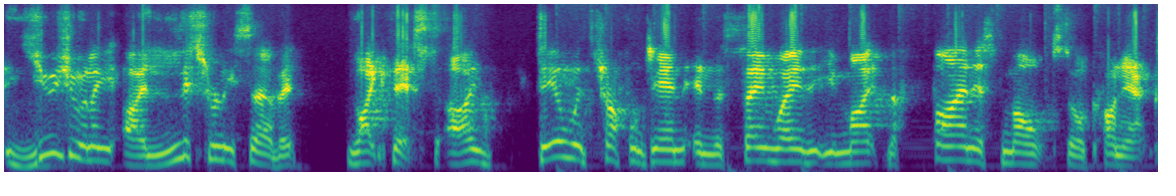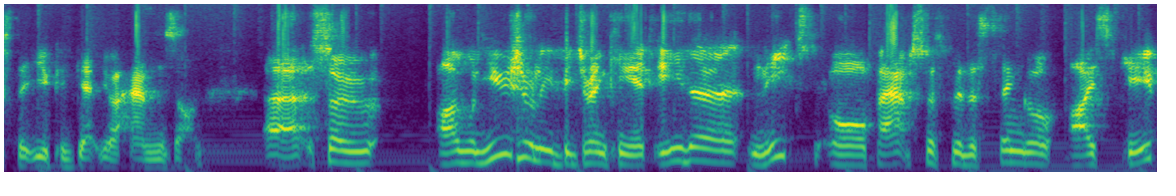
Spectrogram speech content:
usually I literally serve it like this. I deal with truffle gin in the same way that you might the finest malts or cognacs that you could get your hands on. Uh, so, I will usually be drinking it either neat or perhaps just with a single ice cube.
